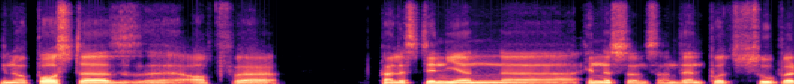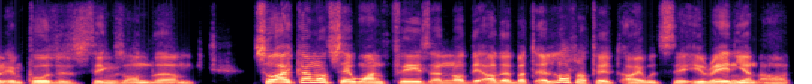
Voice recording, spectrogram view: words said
you know, posters uh, of uh, Palestinian uh, innocence and then puts superimposes things on them. So I cannot say one phase and not the other, but a lot of it, I would say, Iranian art.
